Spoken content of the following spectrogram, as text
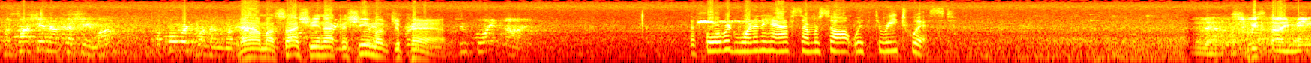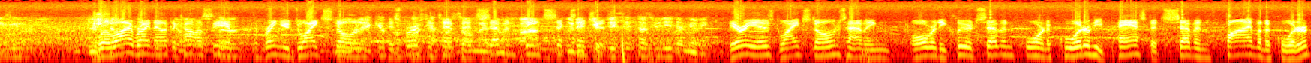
Masashi Nakashima, a forward one and one. Now Masashi Nakashima of Japan. 2.9. The forward one and a half somersault with three twist. Swiss timing. We're live right now at the Coliseum to bring you Dwight Stones, his first attempt at 7 feet 6 inches. Here he is, Dwight Stones, having already cleared 7 4 and a quarter. He passed at 7 5 and a quarter.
